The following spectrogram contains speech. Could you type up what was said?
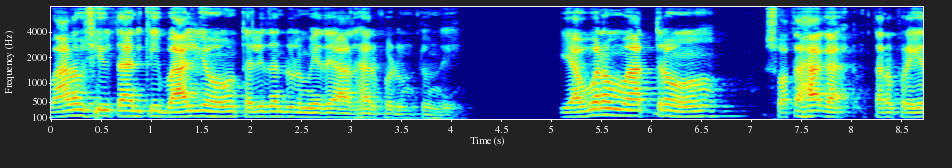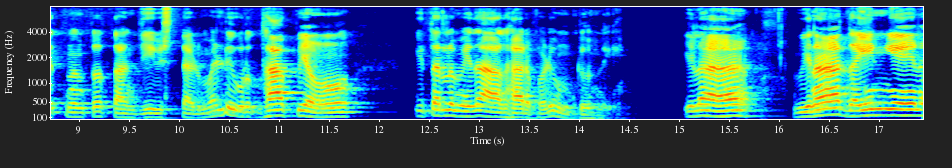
మానవ జీవితానికి బాల్యం తల్లిదండ్రుల మీదే ఆధారపడి ఉంటుంది. యవ్వనం మాత్రం స్వతహాగా తన ప్రయత్నంతో తాను జీవిస్తాడు. మళ్ళీ వృద్ధాప్యం ఇతరుల మీద ఆధారపడి ఉంటుంది. ఇలా వినా దైన్యేన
